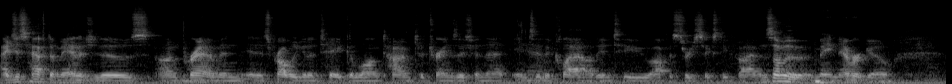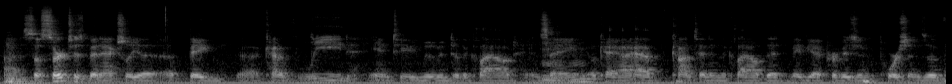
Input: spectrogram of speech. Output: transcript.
I just have to manage those on prem, and, and it's probably going to take a long time to transition that into yeah. the cloud, into Office 365. And some of it may never go. Uh, so search has been actually a, a big uh, kind of lead into moving to the cloud and saying, mm-hmm. okay, I have content in the cloud that maybe I provision portions of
